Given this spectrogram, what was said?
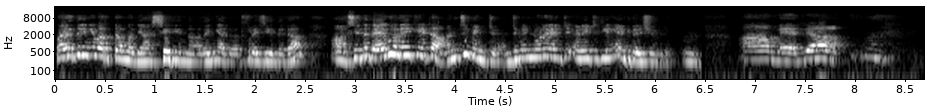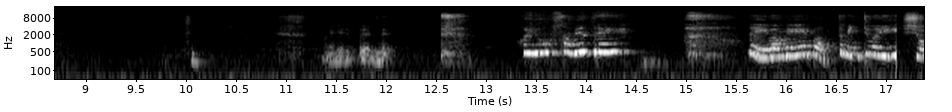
വഴുതിരിങ്ങി വറുത്താൽ മതി. ആ ശരി എന്നാ അതെങ്കിൽ അത് ഫ്രൈ ചെയ്തിടാം ആ ശരി എന്നാ വേഗം എണീക്കേട്ടാ അഞ്ചു മിനിറ്റ് അഞ്ചു മിനിറ്റിനുള്ളിൽ എണീറ്റിട്ടില്ലെങ്കിൽ എണീറ്റില്ലെങ്കിൽ എനിക്ക് ദേഷ്യം വരും. ആ വരാ. പെണ്ണ്. അയ്യോ സമയം എത്രേ ദൈവമേ പത്ത് മിനിറ്റ് വൈകി. ഷോ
